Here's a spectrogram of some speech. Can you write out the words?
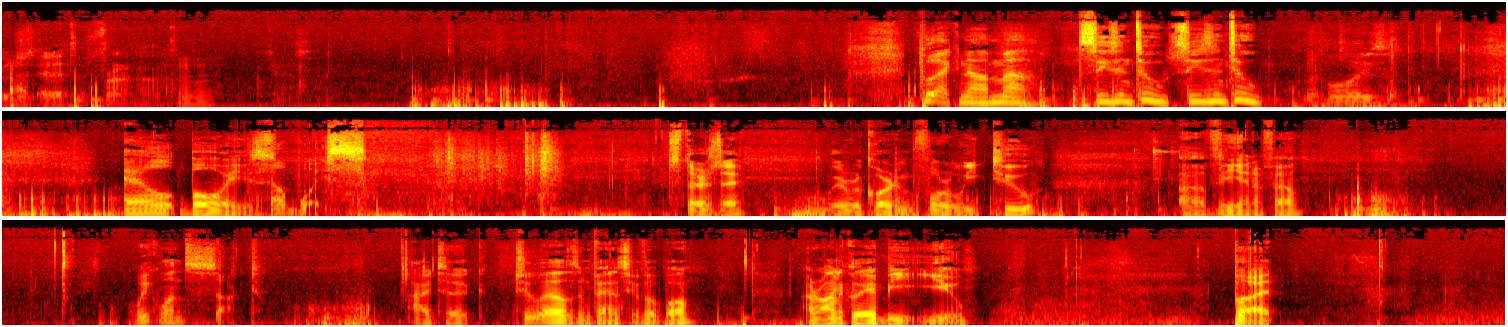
You'll just edit the front, huh? Mm-hmm. Black Knob Mob, season two, season two. Boys. L boys. L boys. It's Thursday. We're recording before week two of the NFL. Week one sucked. I took two L's in fantasy football. Ironically, I beat you. But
